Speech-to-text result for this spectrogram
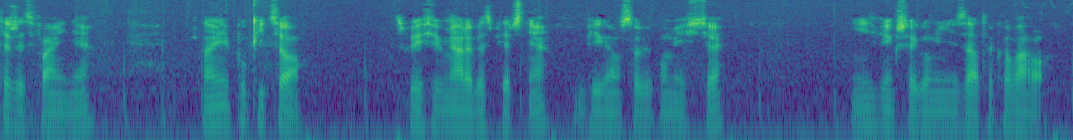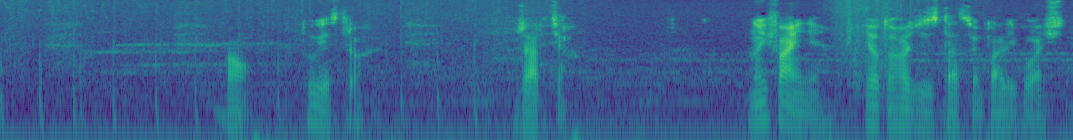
Też jest fajnie. Przynajmniej póki co. Czuję się w miarę bezpiecznie. Biegam sobie po mieście. Nic większego mnie nie zaatakowało. O, tu jest trochę. Żarcia. No i fajnie. I o to chodzi ze stacją paliw właśnie.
